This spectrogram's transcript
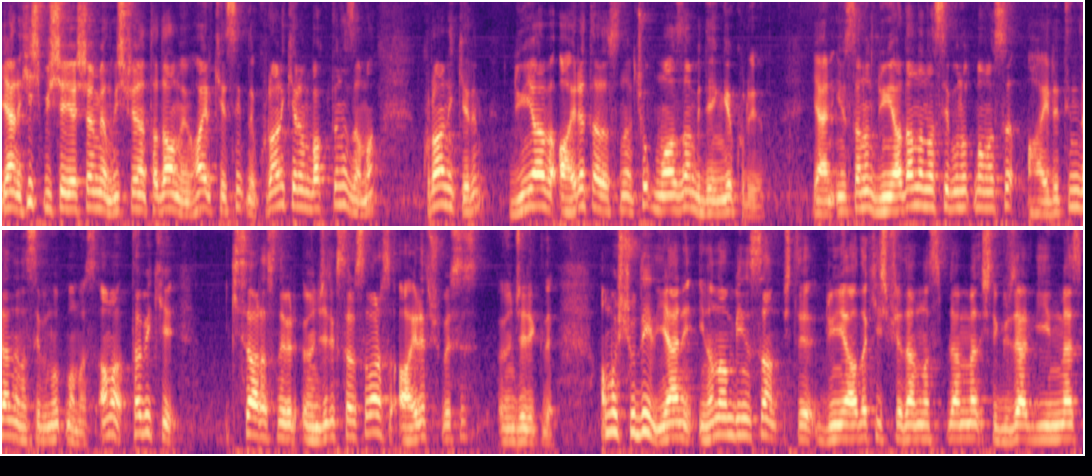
Yani hiçbir şey yaşamayalım, hiçbir şeyden tad almayalım. Hayır kesinlikle. Kur'an-ı Kerim baktığınız zaman Kur'an-ı Kerim dünya ve ahiret arasında çok muazzam bir denge kuruyor. Yani insanın dünyadan da nasibi unutmaması, ahiretinden de nasibi unutmaması. Ama tabii ki ikisi arasında bir öncelik sarısı varsa ahiret şüphesiz öncelikli. Ama şu değil yani inanan bir insan işte dünyadaki hiçbir şeyden nasiplenmez, işte güzel giyinmez,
